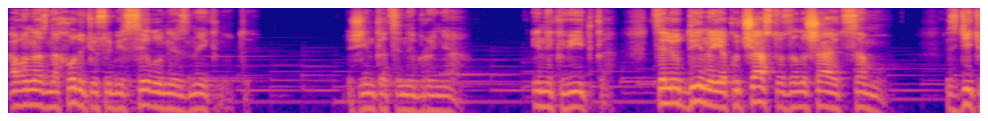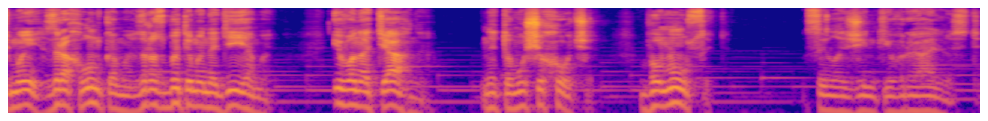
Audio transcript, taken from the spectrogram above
а вона знаходить у собі силу не зникнути. Жінка це не броня і не квітка, це людина, яку часто залишають саму, з дітьми, з рахунками, з розбитими надіями. І вона тягне не тому, що хоче, бо мусить. Сила жінки в реальності,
